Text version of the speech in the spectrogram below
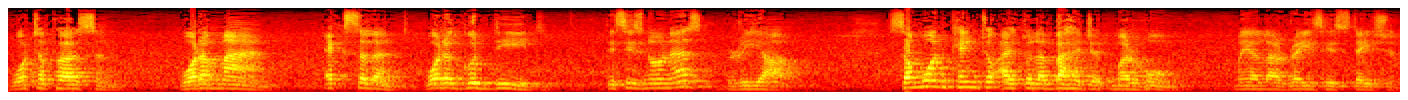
what a person, what a man, excellent, what a good deed. This is known as riyah. Someone came to Ayatollah Bahjat marhum May Allah raise his station.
